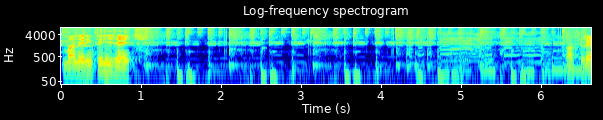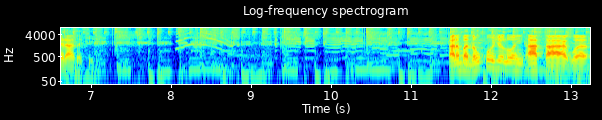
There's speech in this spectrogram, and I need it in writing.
De maneira inteligente. Uma acelerada aqui. Caramba, não congelou ainda. Ah, tá, água.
